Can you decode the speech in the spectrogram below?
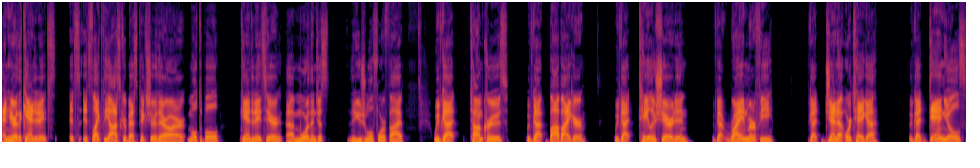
And here are the candidates. It's it's like the Oscar Best Picture. There are multiple candidates here, uh, more than just the usual four or five. We've got Tom Cruise. We've got Bob Iger. We've got Taylor Sheridan. We've got Ryan Murphy. We've got Jenna Ortega. We've got Daniels,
